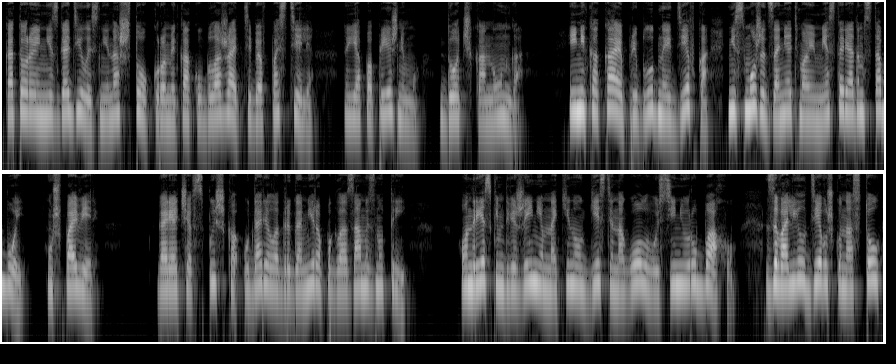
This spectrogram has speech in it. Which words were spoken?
которая не сгодилась ни на что, кроме как ублажать тебя в постели, но я по-прежнему дочь Канунга. И никакая приблудная девка не сможет занять мое место рядом с тобой, уж поверь. Горячая вспышка ударила Драгомира по глазам изнутри. Он резким движением накинул Гесте на голову синюю рубаху, завалил девушку на стол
